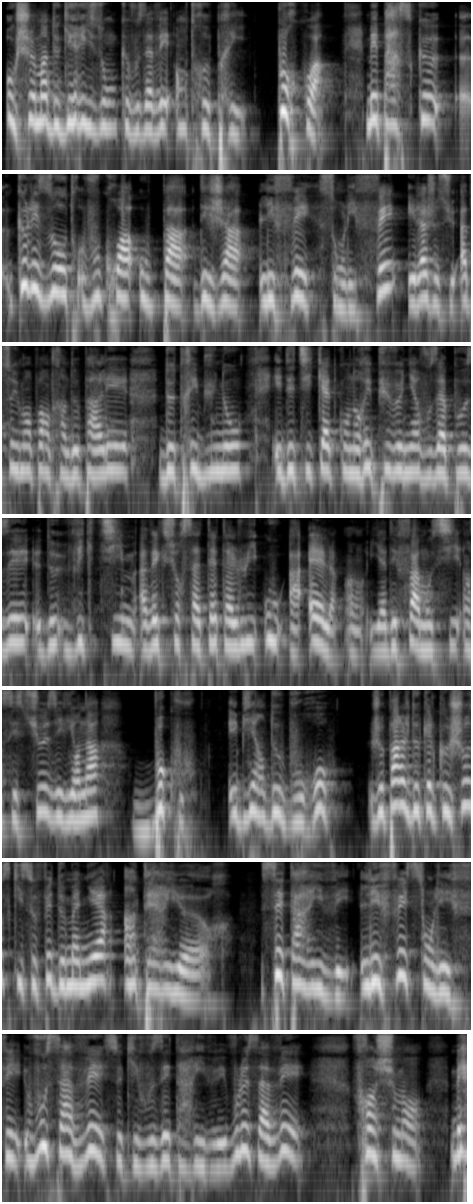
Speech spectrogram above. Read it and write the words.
au chemin de guérison que vous avez entrepris. Pourquoi? Mais parce que euh, que les autres vous croient ou pas, déjà les faits sont les faits. Et là, je suis absolument pas en train de parler de tribunaux et d'étiquettes qu'on aurait pu venir vous apposer de victimes avec sur sa tête à lui ou à elle. Hein. Il y a des femmes aussi incestueuses, et il y en a beaucoup. Eh bien, de bourreaux. Je parle de quelque chose qui se fait de manière intérieure. C'est arrivé. Les faits sont les faits. Vous savez ce qui vous est arrivé. Vous le savez. Franchement. Mais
